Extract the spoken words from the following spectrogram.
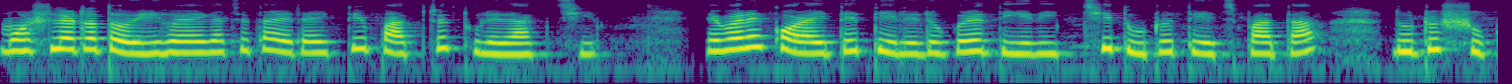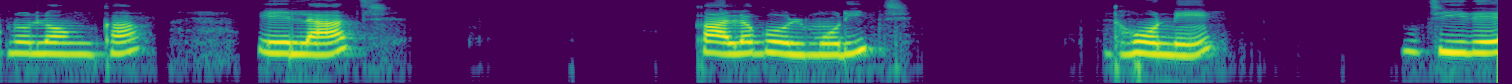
মশলাটা তৈরি হয়ে গেছে, তাই এটা একটি পাত্রে তুলে রাখছি। এবারে কড়াইতে তেলের উপরে দিয়ে দিচ্ছি দুটো তেজপাতা, দুটো শুকনো লঙ্কা, এলাচ, কালো গোলমরিচ, ধনে, জিরে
